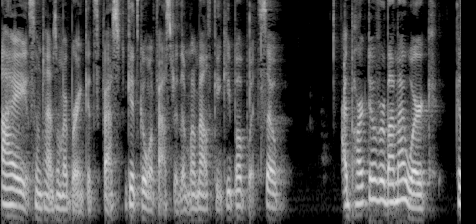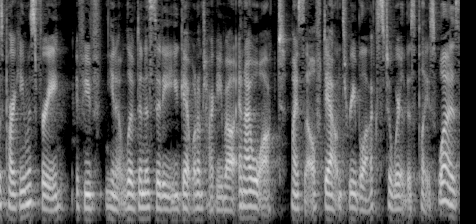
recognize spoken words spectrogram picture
I sometimes when my brain gets fast gets going faster than my mouth can keep up with. So I parked over by my work because parking was free. If you've, you know, lived in a city, you get what I'm talking about. And I walked myself down three blocks to where this place was.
